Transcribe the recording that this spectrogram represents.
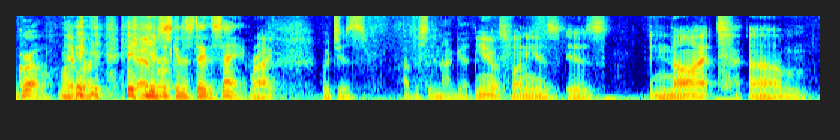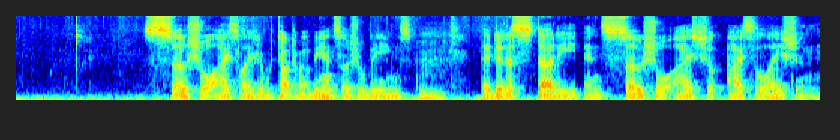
grow. Ever. you're Ever. just going to stay the same, Right. which is obviously not good. You know what's funny is is not um, social isolation. We talked about being social beings. they did a study, and social iso- isolation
